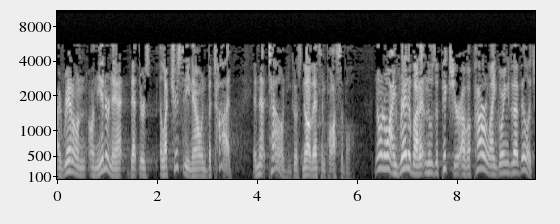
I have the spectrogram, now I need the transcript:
I read on, on the internet that there's electricity now in Batad, in that town. He goes, no, that's impossible. No, no, I read about it and there was a picture of a power line going into that village.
